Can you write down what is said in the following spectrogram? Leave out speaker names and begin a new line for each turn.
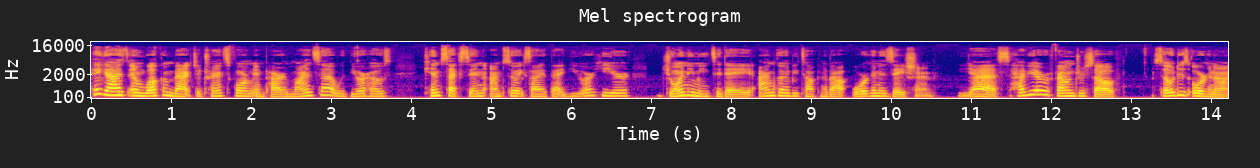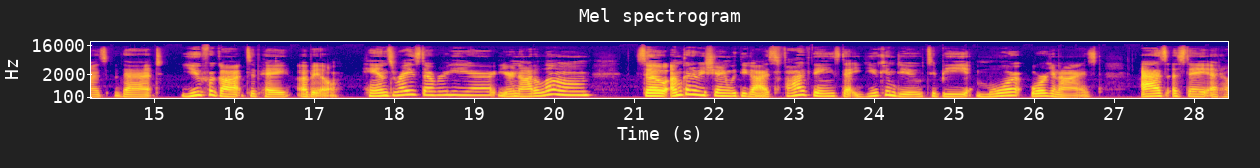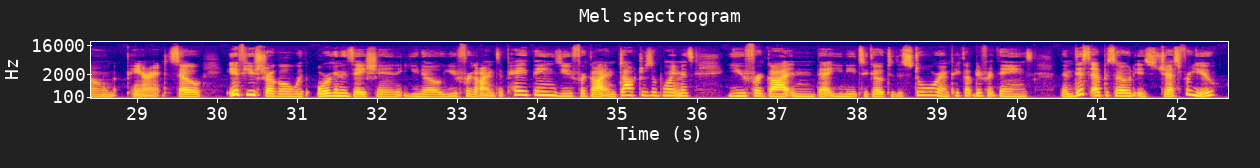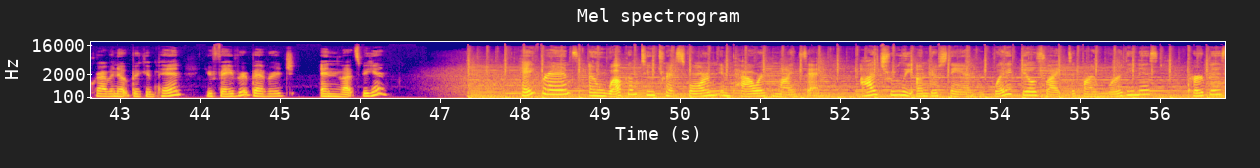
Hey guys, and welcome back to Transform Empowered Mindset with your host, Kim Sexton. I'm so excited that you are here joining me today. I'm going to be talking about organization. Yes, have you ever found yourself so disorganized that you forgot to pay a bill? Hands raised over here, you're not alone. So, I'm going to be sharing with you guys five things that you can do to be more organized as a stay at home parent. So, if you struggle with organization, you know, you've forgotten to pay things, you've forgotten doctor's appointments, you've forgotten that you need to go to the store and pick up different things, then this episode is just for you. Grab a notebook and pen, your favorite beverage, and let's begin. Hey, friends, and welcome to Transform Empowered Mindset. I truly understand what it feels like to find worthiness, purpose,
